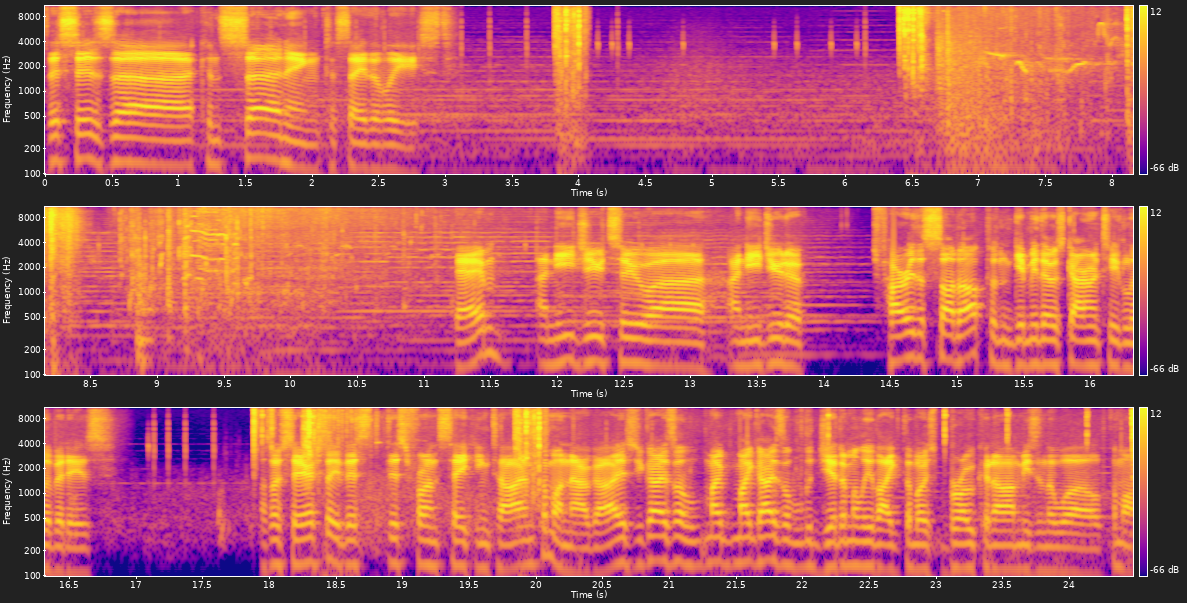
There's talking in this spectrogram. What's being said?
This is uh, concerning, to say the least. Okay, I need you to, uh, I need you to hurry the sod up and give me those guaranteed liberties. Also, seriously, this this front's taking time. Come on now, guys. You guys are my my guys are legitimately like the most broken armies in the world. Come on.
